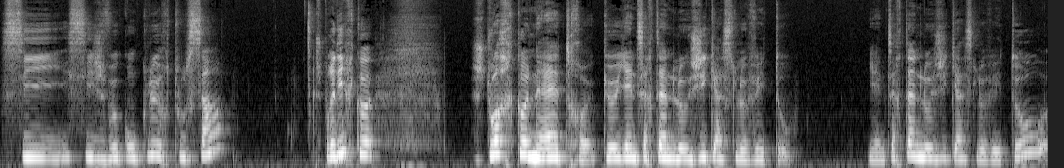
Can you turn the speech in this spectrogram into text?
si, si je veux conclure tout ça, je pourrais dire que je dois reconnaître qu'il y a une certaine logique à se lever tôt. Il y a une certaine logique à se lever tôt.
